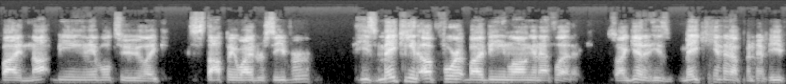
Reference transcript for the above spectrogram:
by not being able to like stop a wide receiver he's making up for it by being long and athletic. So I get it. He's making it up. And if he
